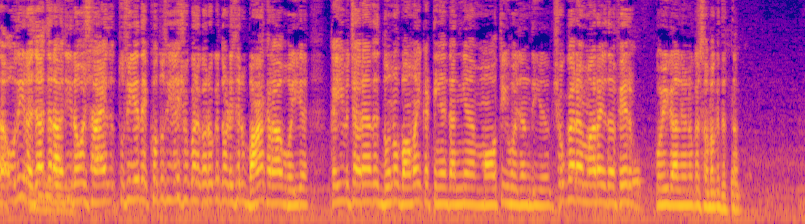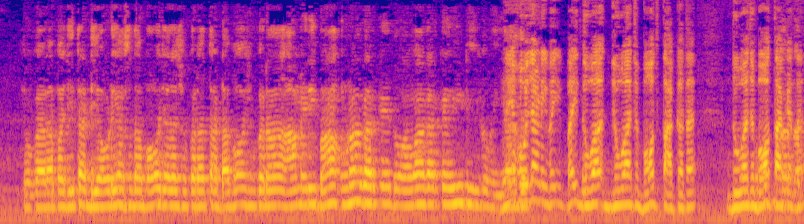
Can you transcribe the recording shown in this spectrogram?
ਤਾਂ ਉਹਦੀ ਰਜ਼ਾ 'ਚ ਰਾਜੀ ਰਹੋ ਸ਼ਾਇਦ ਤੁਸੀਂ ਇਹ ਦੇਖੋ ਤੁਸੀਂ ਇਹ ਸ਼ੁਕਰ ਕਰੋ ਕਿ ਤੁਹਾਡੀ ਸਿਰਫ ਬਾਹ ਖਰਾਬ ਹੋਈ ਹੈ। ਕਈ ਵਿਚਾਰਿਆਂ ਦੇ ਦੋਨੋਂ ਬਾਹਾਂ ਹੀ ਕੱਟੀਆਂ ਜਾਂਦੀਆਂ ਮੌਤ ਹੀ ਹੋ ਜਾਂਦੀ ਹੈ। ਸ਼ੁਕਰ ਹੈ ਮਹਾਰਾਜ ਦਾ ਫਿਰ ਕੋਈ ਗੱਲ ਨਹੀਂ ਉਹਨੂੰ ਕੋਈ ਸਬਕ ਦਿੱਤਾ। ਸ਼ੁਕਰ ਆ ਭਾਜੀ ਤੁਹਾਡੀ ਆਡੀਅנס ਦਾ ਬਹੁਤ ਜ਼ਿਆਦਾ ਸ਼ੁਕਰ ਆ ਤੁਹਾਡਾ ਬਹੁਤ ਸ਼ੁਕਰ ਆ। ਆ ਮੇਰੀ ਬਾਹ ਉਹਨਾਂ ਕਰਕੇ ਦੁਆਵਾਂ ਕਰਕੇ ਹੀ ਠੀਕ ਹੋਈ ਆ। ਨਹੀਂ ਹੋ ਜਾਣੀ ਬਈ। ਬਾਈ ਦੁਆ ਦੁਆ 'ਚ ਬਹੁਤ ਤਾਕਤ ਹੈ। ਦੁਆ 'ਚ ਬਹੁਤ ਤਾਕਤ ਹੈ।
